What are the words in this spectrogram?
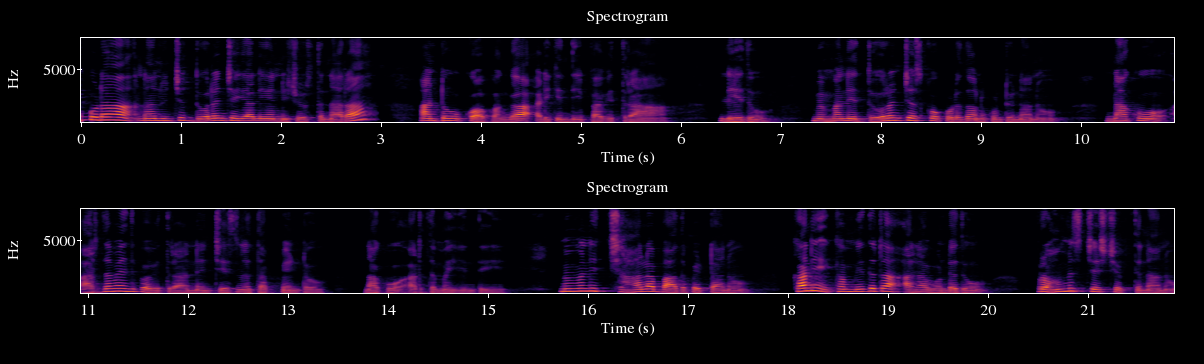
కూడా నా నుంచి దూరం చేయాలి అని చూస్తున్నారా? అంటూ కోపంగా అడిగింది పవిత్ర. లేదు మిమ్మల్ని దూరం చేసుకోకూడదు అనుకుంటున్నాను. నాకు అర్థమైంది పవిత్ర నేను చేసిన తప్పేంటో నాకు అర్థమయ్యింది. మిమ్మల్ని చాలా బాధ పెట్టాను కానీ ఇక మీదట అలా ఉండదు. ప్రామిస్ చేసి చెప్తున్నాను.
